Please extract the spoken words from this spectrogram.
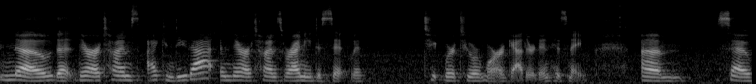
know that there are times I can do that, and there are times where I need to sit with two, where two or more are gathered in His name. Um, so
